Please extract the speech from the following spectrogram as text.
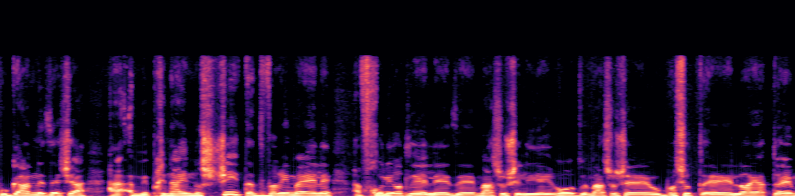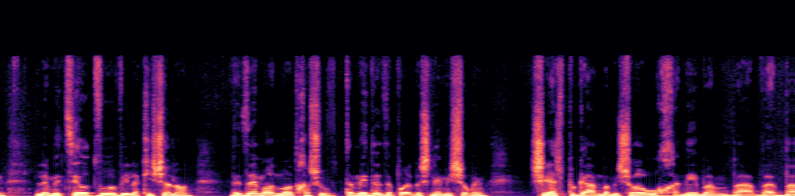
הוא גם לזה שמבחינה אנושית הדברים האלה הפכו להיות לאיזה משהו של יהירות ומשהו שהוא פשוט אה, לא היה תואם למציאות והוא הביא לכישלון. וזה מאוד מאוד חשוב. תמיד זה פועל בשני מישורים. שיש פגם במישור הרוחני, ב, ב, ב, ב,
